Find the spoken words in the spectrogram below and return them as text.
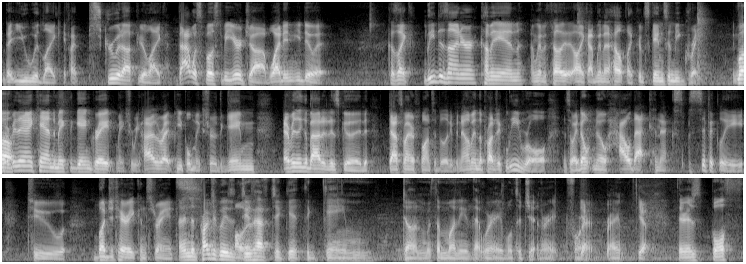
That you would like, if I screw it up, you're like, that was supposed to be your job. Why didn't you do it? Because like lead designer coming in, I'm going to tell you, like I'm going to help. Like this game's going to be great. Do everything I can to make the game great. Make sure we hire the right people. Make sure the game, everything about it is good. That's my responsibility. But now I'm in the project lead role, and so I don't know how that connects specifically to budgetary constraints. Mean, the project leads do that. have to get the game done with the money that we're able to generate for Yeah. it, right? Yeah. There is both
